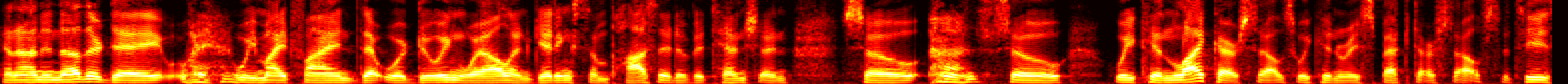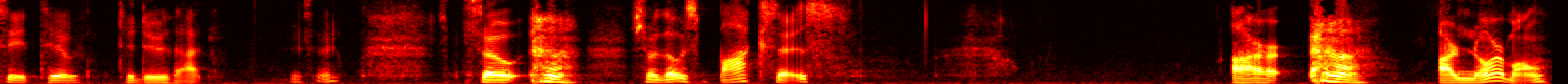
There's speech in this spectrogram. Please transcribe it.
And on another day, we might find that we're doing well and getting some positive attention. So, so we can like ourselves, we can respect ourselves. It's easy to, to do that. You see? So, so those boxes are, are normal,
